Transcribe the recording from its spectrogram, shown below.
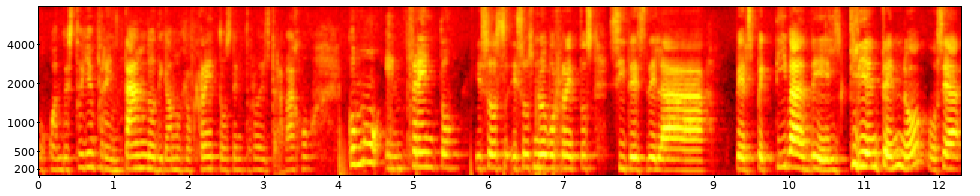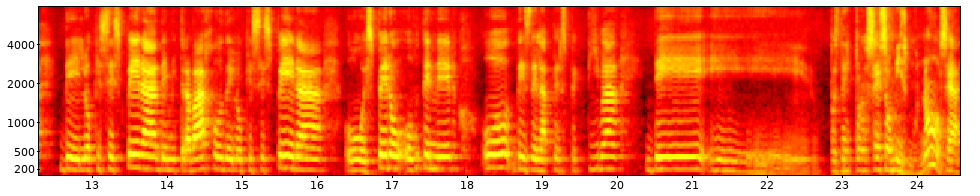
o cuando estoy enfrentando, digamos, los retos dentro del trabajo, ¿cómo enfrento esos, esos nuevos retos si desde la perspectiva del cliente, ¿no? O sea, de lo que se espera de mi trabajo, de lo que se espera o espero obtener, o desde la perspectiva de, eh, pues del proceso mismo, ¿no? O sea,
